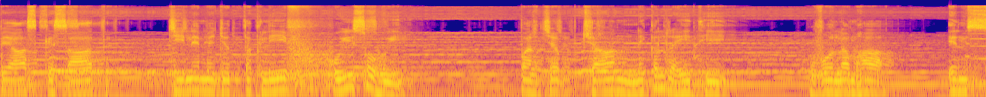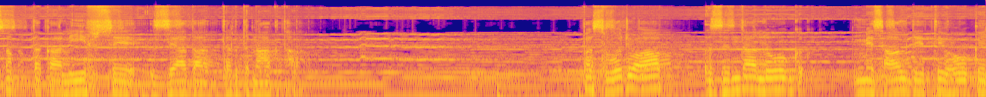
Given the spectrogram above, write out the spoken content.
प्यास के साथ जीने में जो तकलीफ़ हुई सो हुई, पर जब जान निकल रही थी, वो लम्हा इन सब तकालीफ से ज़्यादा दर्दनाक था। बस वो जो आप ज़िंदा लोग मिसाल देते हो कि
